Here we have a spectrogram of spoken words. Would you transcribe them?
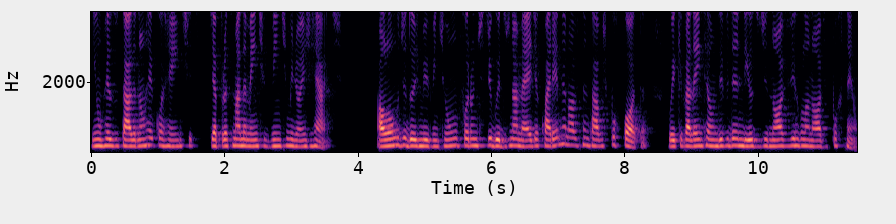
e um resultado não recorrente de aproximadamente 20 milhões de reais. Ao longo de 2021, foram distribuídos na média 49 centavos por cota, o equivalente a um dividend yield de 9,9%.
